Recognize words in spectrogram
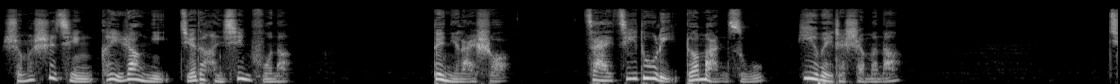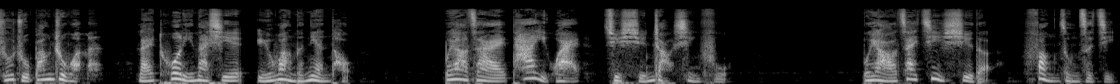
什么事情可以让你觉得很幸福呢？对你来说，在基督里得满足意味着什么呢？求主帮助我们来脱离那些欲望的念头，不要在他以外去寻找幸福，不要再继续的放纵自己。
